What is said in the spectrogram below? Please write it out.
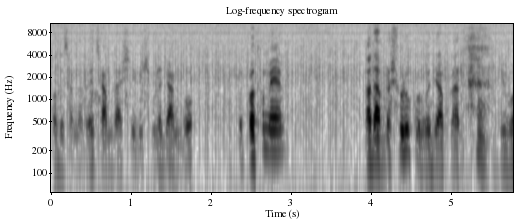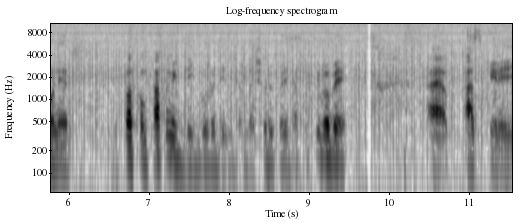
পদচারণা রয়েছে, আমরা সেই বিষয়গুলো জানব। তো প্রথমে, দাদা, আমরা শুরু করব যে আপনার জীবনের প্রথম প্রাথমিক দিকগুলো যদি আমরা শুরু করি আপনি কীভাবে আজকের এই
